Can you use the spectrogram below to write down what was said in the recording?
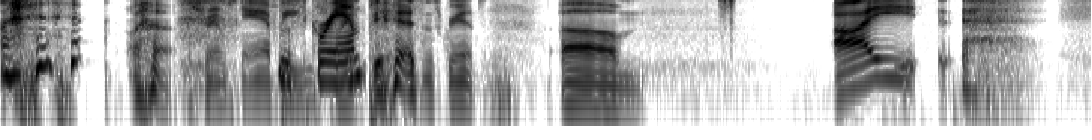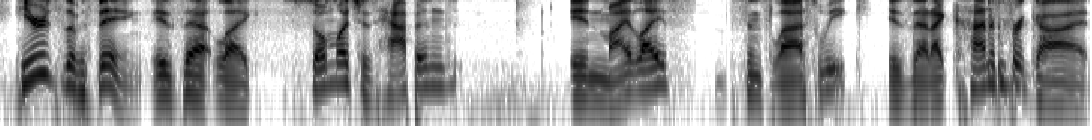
shrimp scampi Some shrimp- scramps? yeah some scramps um I here's the thing is that like so much has happened in my life since last week is that I kind of forgot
